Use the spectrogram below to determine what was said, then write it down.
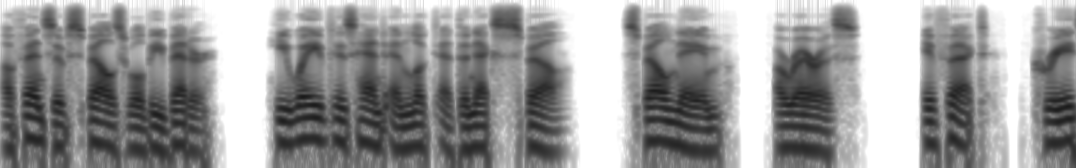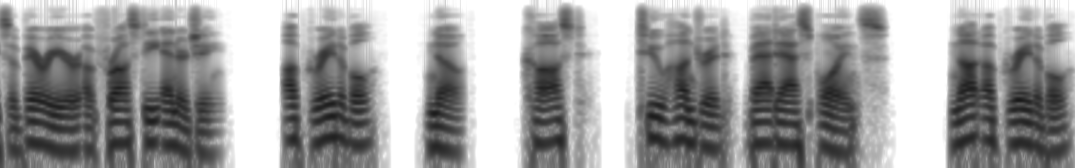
offensive spells will be better. He waved his hand and looked at the next spell. Spell name, Araris. Effect, creates a barrier of frosty energy. Upgradable, no. Cost, 200 badass points. Not upgradable,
